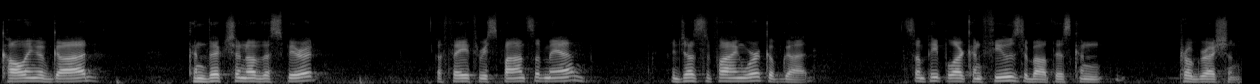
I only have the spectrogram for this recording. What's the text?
calling of God, conviction of the spirit, a faith response of man, the justifying work of God. Some people are confused about this con- progression.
